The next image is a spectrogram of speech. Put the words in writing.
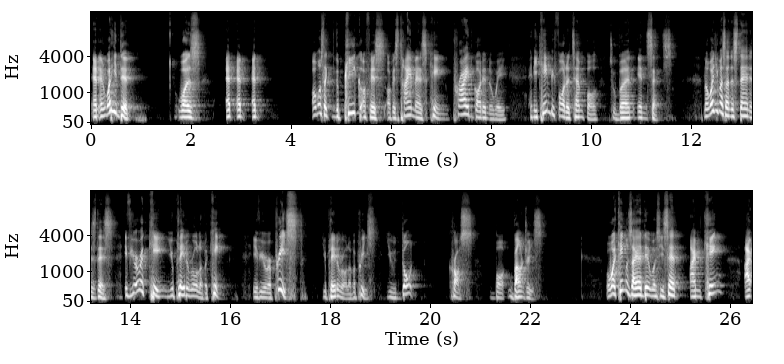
and, and what he did was at, at, at almost like the peak of his, of his time as king, pride got in the way, and he came before the temple to burn incense. Now, what you must understand is this if you're a king, you play the role of a king. If you're a priest, you play the role of a priest. You don't cross boundaries. But what King Uzziah did was he said, I'm king, I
